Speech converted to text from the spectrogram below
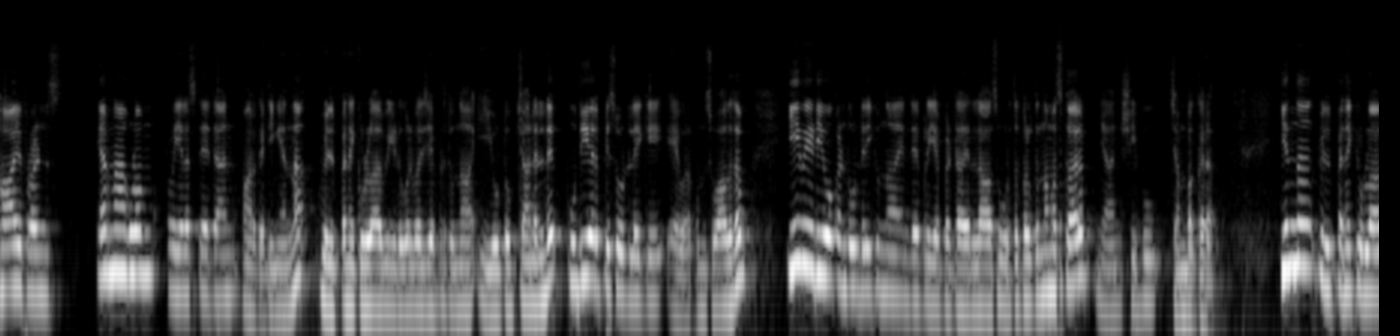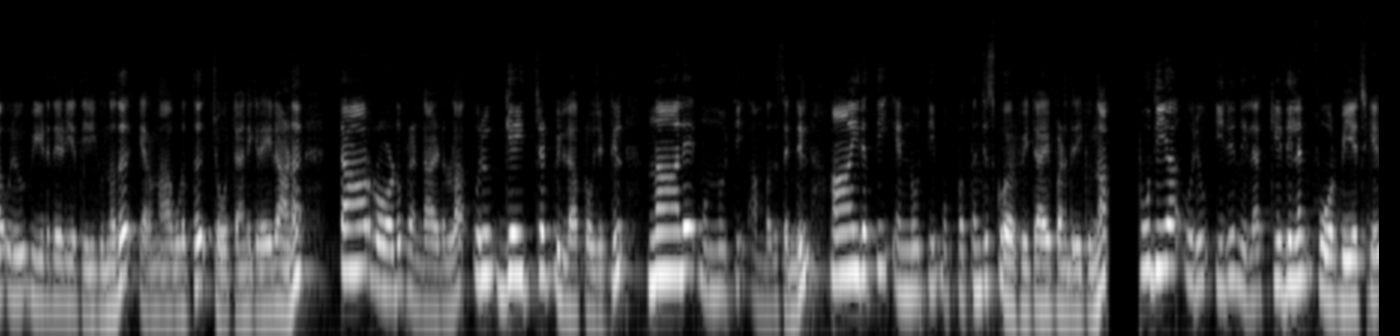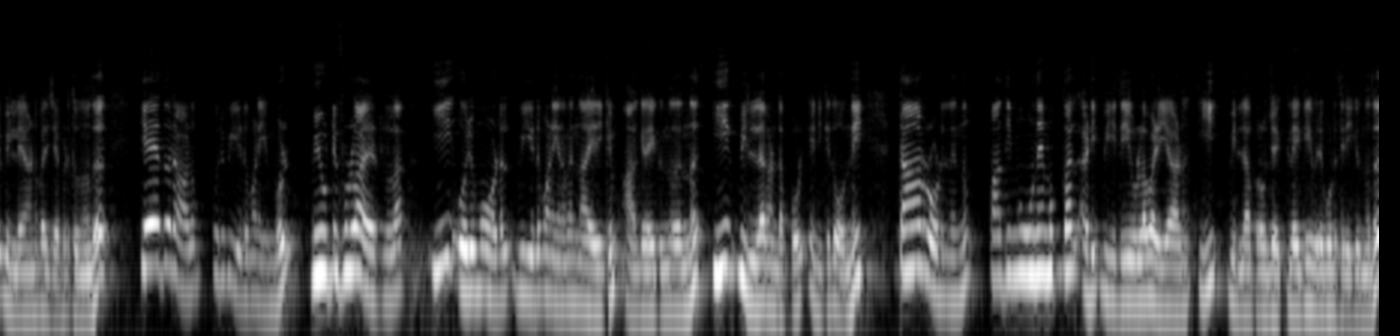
Hi friends Ernakulam real estate and marketing എന്ന വിൽപ്പനയ്ക്കുള്ള വീടുകൾ പരിചയപ്പെടുത്തുന്ന ഈ യൂട്യൂബ് ചാനലിന്റെ പുതിയ എപ്പിസോഡിലേക്ക് ഏവർക്കും സ്വാഗതം. ഈ വീഡിയോ കണ്ടുകൊണ്ടിരിക്കുന്ന എന്റെ പ്രിയപ്പെട്ട എല്ലാ സുഹൃത്തുക്കൾക്കും നമസ്കാരം. ഞാൻ ഷിബു ചമ്പക്കര. ഇന്ന് വിൽപ്പനയ്ക്കുള്ള ഒരു വീട് തേടിയെത്തിയിരിക്കുന്നത് എറണാകുളത്ത് ചോറ്റാനിക്കരയിലാണ്. ടാർ റോഡ് ഫ്രണ്ടായിട്ടുള്ള ഒരു ഗേറ്റഡ് വില്ല പ്രോജക്റ്റിൽ നാല് മുന്നൂറ്റി അമ്പത് സെന്റിൽ ആയിരത്തി എണ്ണൂറ്റി മുപ്പത്തഞ്ച് സ്ക്വയർ ഫീറ്റായി പണിതിരിക്കുന്ന പുതിയ ഒരു ഇരുനില കിഡിലൻ ഫോർ ബി എച്ച് കെ വില്ലയാണ് പരിചയപ്പെടുത്തുന്നത്. ഏതൊരാളും ഒരു വീട് പണിയുമ്പോൾ ബ്യൂട്ടിഫുൾ ആയിട്ടുള്ള ഈ ഒരു മോഡൽ വീട് പണിയണമെന്നായിരിക്കും ആഗ്രഹിക്കുന്നതെന്ന് ഈ വില്ല കണ്ടപ്പോൾ എനിക്ക് തോന്നി. ടാർ റോഡിൽ നിന്നും പതിമൂന്നേ മുക്കാൽ അടി വീതിയുള്ള വഴിയാണ് ഈ വില്ല പ്രോജക്റ്റിലേക്ക് ഇവർ കൊടുത്തിരിക്കുന്നത്.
